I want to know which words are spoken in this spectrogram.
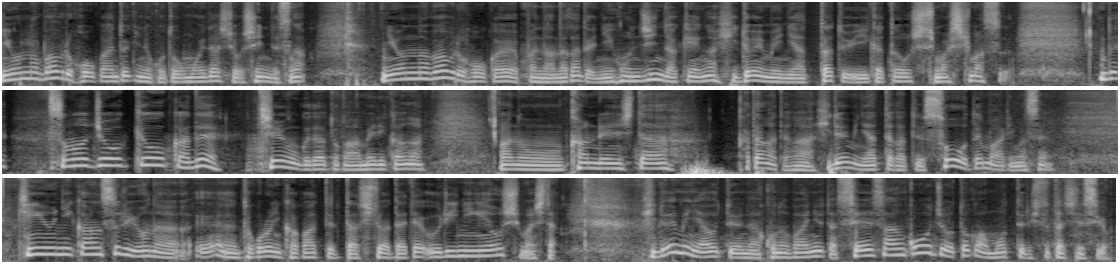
日本のバブル崩壊の時のことを思い出してほしいんですが、日本のバブル崩壊はやっぱりなんだかんだ日本人だけがひどい目にあったという言い方をします。で、その状況下で中国だとかアメリカが、あの、関連した方々がひどい目にあったかというそうでもありません。金融に関するような、ところに関わっていた人は大体売り逃げをしました。ひどい目に遭うというのはこの場合に言ったら生産工場とかを持っている人たちですよ。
